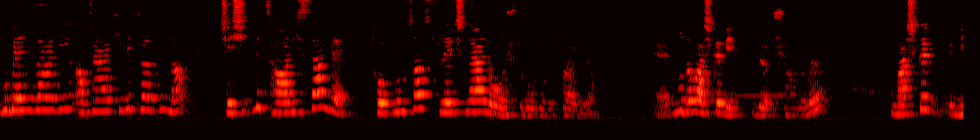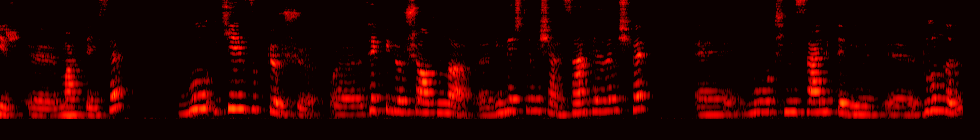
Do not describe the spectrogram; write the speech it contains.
bu benzerliğin ataerkillik tarafından çeşitli tarihsel ve toplumsal süreçlerle oluşturulduğunu söylüyor. E, bu da başka bir görüş ayrılığı. Başka bir e, madde ise bu iki zıt görüşü e, tek bir görüş altında e, birleştirmiş yani sentezlemiş ve e, bu tinsellik dediğimiz e, durumların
